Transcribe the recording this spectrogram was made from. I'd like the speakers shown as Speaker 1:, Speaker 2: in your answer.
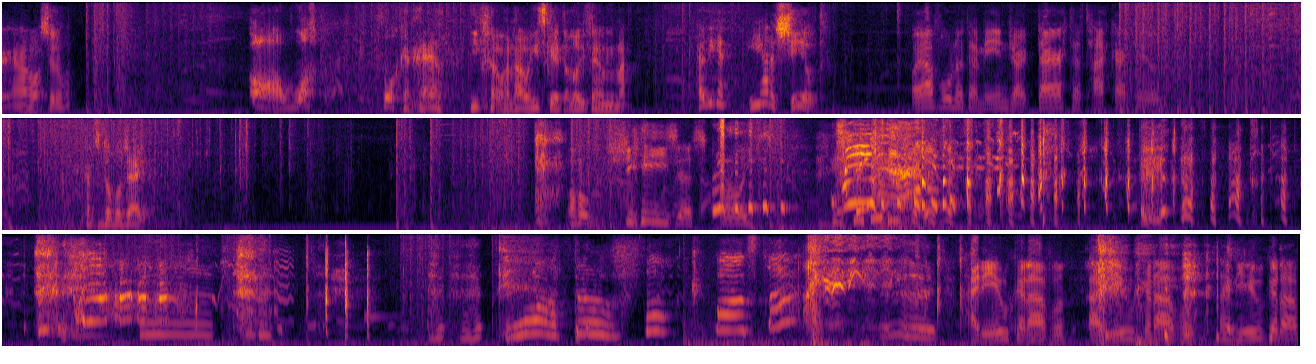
Speaker 1: Okay, I know what's the other one. Oh, what? Fucking hell. He going now, he scared the life out of me, man. How'd he get. He had a shield.
Speaker 2: I have one of them injured. Dart attacker too.
Speaker 1: That's a double J.
Speaker 2: Oh Jesus Christ!
Speaker 1: What the fuck was that?
Speaker 2: I knew could have one. I knew could have one. I knew could have.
